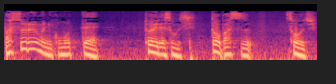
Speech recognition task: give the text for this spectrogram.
バスルームにこもってトイレ掃除とバス掃除。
